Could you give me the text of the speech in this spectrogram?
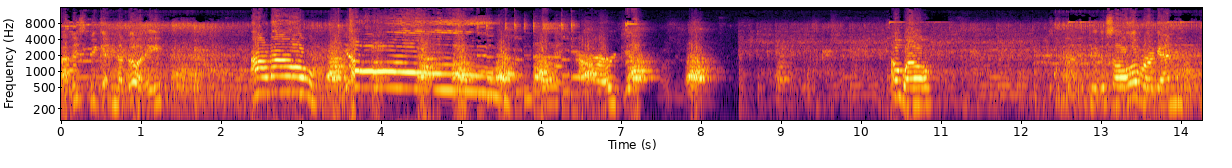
At least we get an ability. Oh no! No! Arrgh. Oh well. Do this all over again.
